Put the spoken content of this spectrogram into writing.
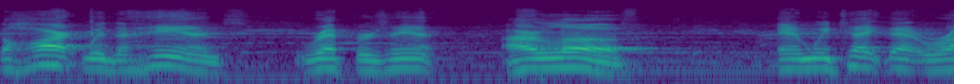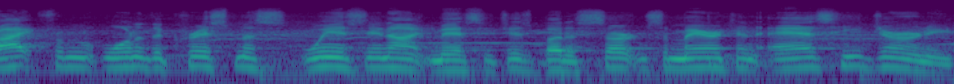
The heart with the hands represent our love and we take that right from one of the Christmas Wednesday night messages. But a certain Samaritan, as he journeyed,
